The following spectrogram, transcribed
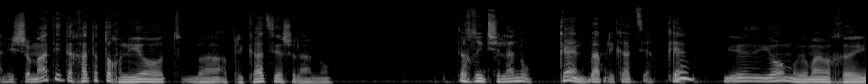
אני שמעתי את אחת התוכניות באפליקציה שלנו. תוכנית שלנו, כן, באפליקציה. כן, י- יום או יומיים אחרי.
